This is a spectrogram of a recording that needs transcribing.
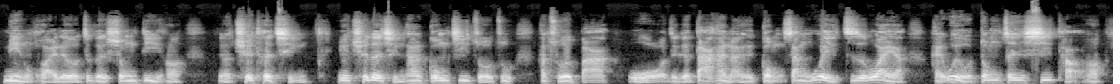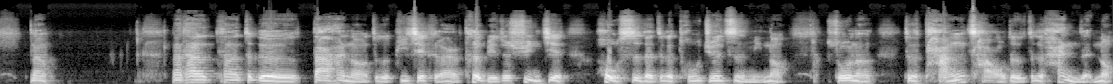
缅怀了这个兄弟哈。呃，阙特勤，因为阙特勤他攻击卓著，他除了把我这个大汉啊拱上位之外啊，还为我东征西讨哈。那那他他这个大汉哦，这个皮切可汗特别就训诫后世的这个突厥子民哦，说呢，这个唐朝的这个汉人哦，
